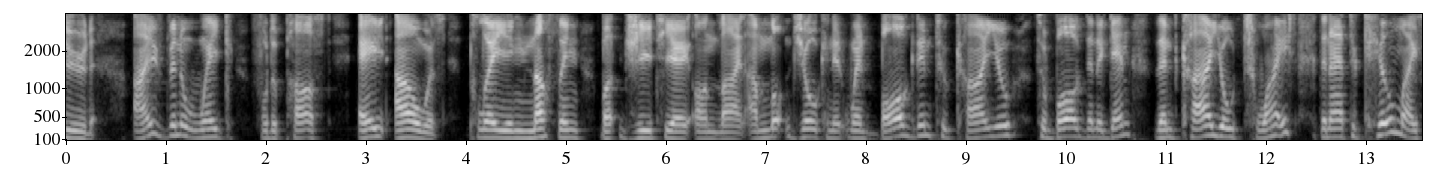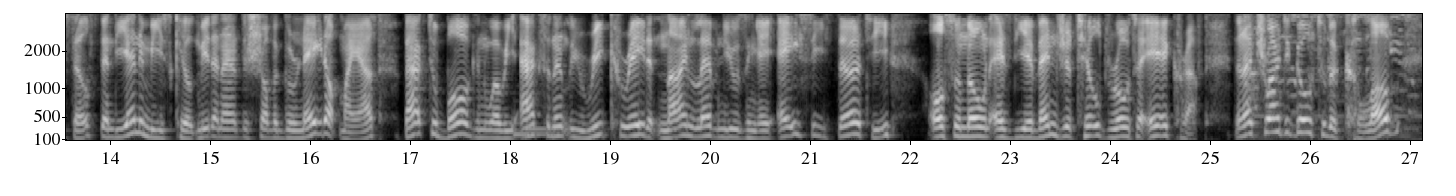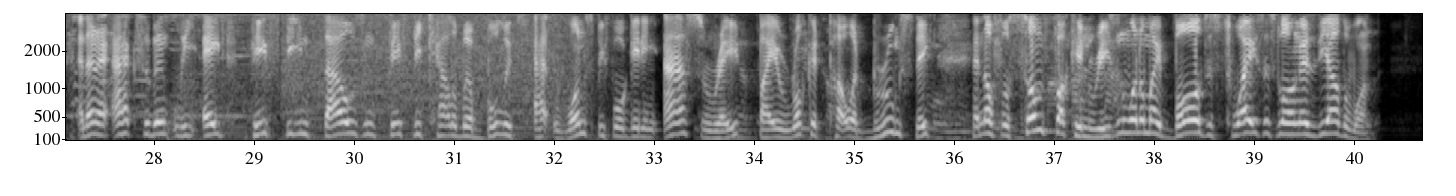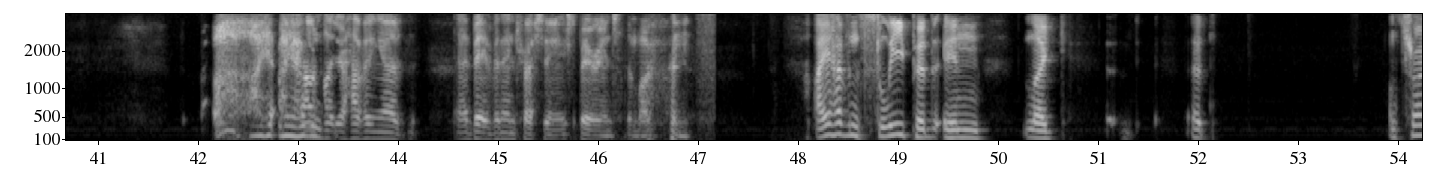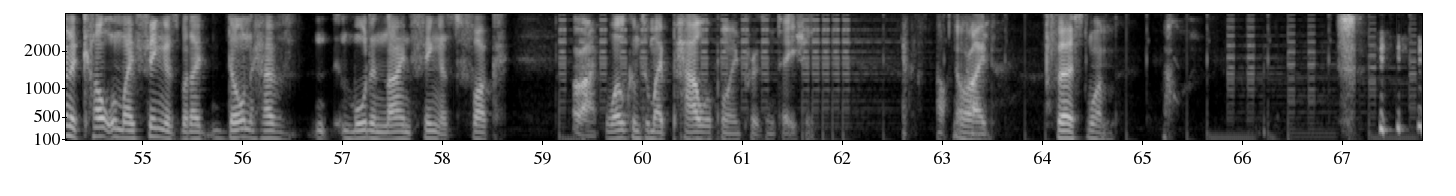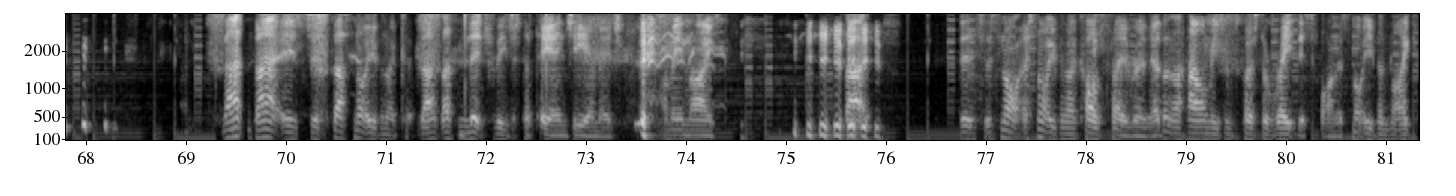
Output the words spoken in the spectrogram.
Dude, I've been awake for the past 8 hours playing nothing but GTA Online. I'm not joking, it went Bogdan to Cayo, to Bogdan again, then Cayo twice, then I had to kill myself, then the enemies killed me, then I had to shove a grenade up my ass, back to Bogdan where we accidentally recreated 9-11 using a AC-30, also known as the Avenger tilt rotor aircraft. Then I tried to go to the club, and then I accidentally ate 15,000 50 caliber bullets at once before getting ass raped by a rocket powered broomstick, and now for some fucking reason one of my balls is twice as long as the other one. Oh, I, I haven't. Sounds like you're having a, a bit of an interesting experience at the moment. I haven't sleeped in like. Uh, I'm trying to count with my fingers, but I don't have more than nine fingers. Fuck. Alright. Welcome to my PowerPoint presentation. Oh, Alright, first one. That that is just that's not even a that, that's literally just a PNG image. I mean like It That- is. it's it's not it's not even a cosplay really. I don't know how I'm even supposed to rate this one. It's not even like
